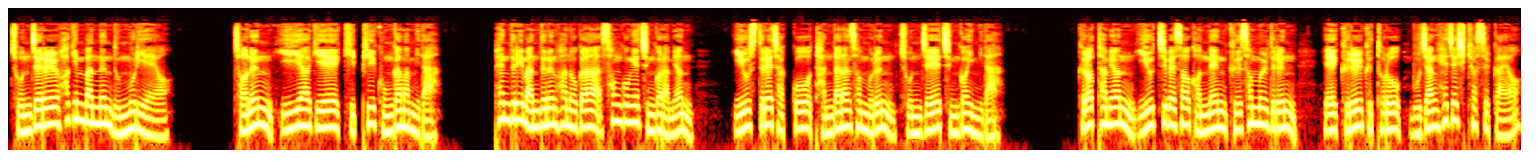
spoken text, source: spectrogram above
존재를 확인받는 눈물이에요. 저는 이 이야기에 깊이 공감합니다. 팬들이 만드는 환호가 성공의 증거라면 이웃들의 작고 단단한 선물은 존재의 증거입니다. 그렇다면 이웃집에서 건넨 그 선물들은 애 그를 그토록 무장 해제시켰을까요?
